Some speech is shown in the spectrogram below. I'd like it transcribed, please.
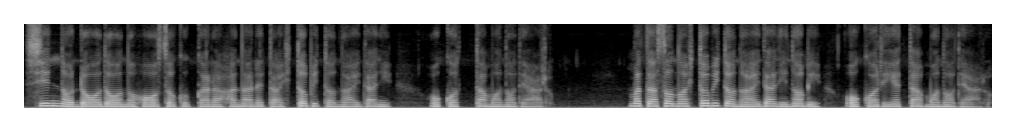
真の労働の法則から離れた人々の間に起こったものである。またその人々の間にのみ起こり得たものである。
